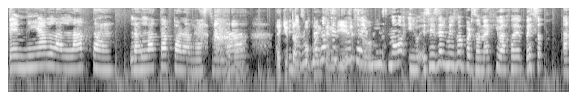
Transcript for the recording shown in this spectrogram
tenía la lata, la lata para rasurar. Ajá. Yo Entonces, tampoco entendí si es eso. el mismo, y si es el mismo personaje y bajó de peso.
